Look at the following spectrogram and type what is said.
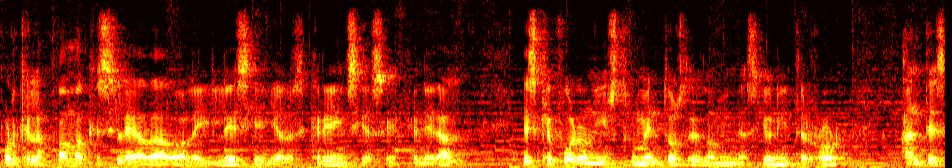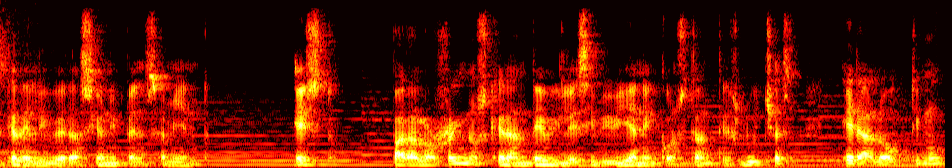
Porque la fama que se le ha dado a la Iglesia y a las creencias en general es que fueron instrumentos de dominación y terror antes que de liberación y pensamiento. Esto, para los reinos que eran débiles y vivían en constantes luchas, era lo óptimo,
